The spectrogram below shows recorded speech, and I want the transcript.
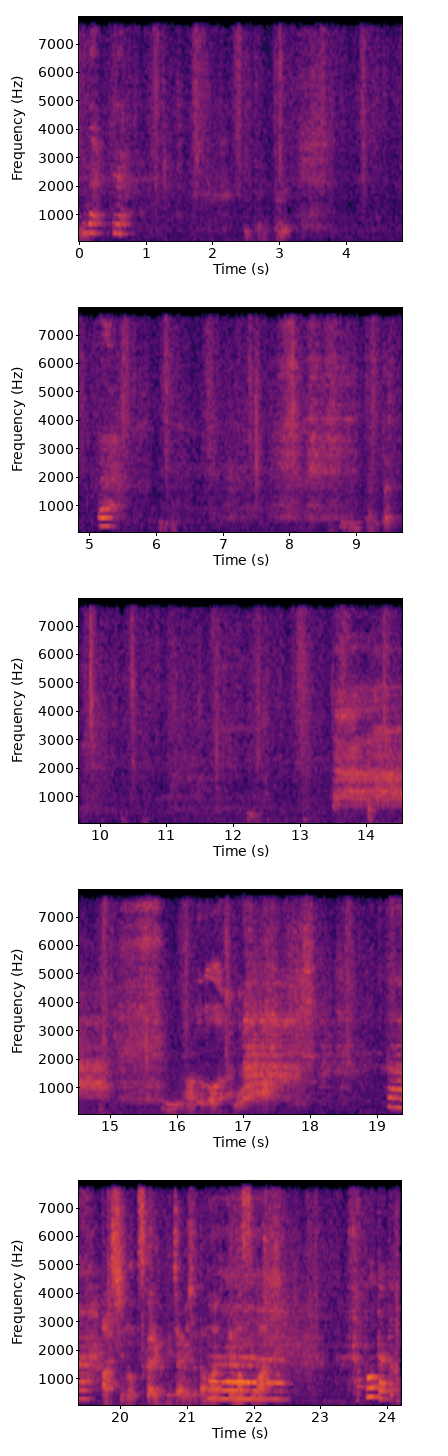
痛い痛い痛い痛いあー痛い痛いうわうわあー足の疲れがめちゃめちゃ溜まってますわ。サポーターとか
